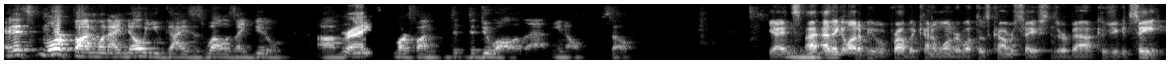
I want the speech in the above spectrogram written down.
and it's more fun when I know you guys as well as I do. Um, Right. more fun to, to do all of that, you know. So Yeah, it's. I, I think a lot of people probably kind of wonder what those conversations are about because you could see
